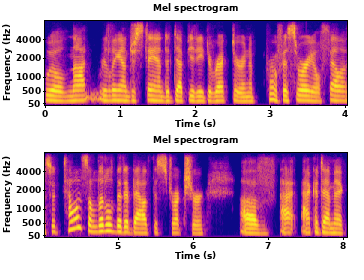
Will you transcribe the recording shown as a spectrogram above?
will not really understand a deputy director and a professorial fellow. So tell us a little bit about the structure of a- academic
